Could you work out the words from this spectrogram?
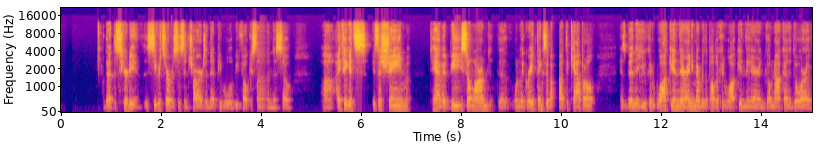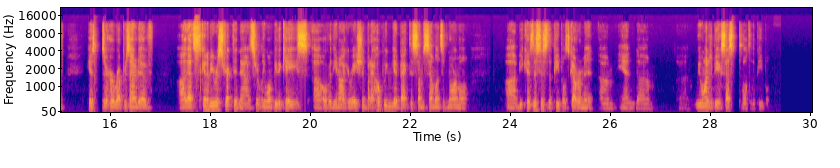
that the security, the Secret Service is in charge, and that people will be focused on this. So uh, I think it's it's a shame to have it be so armed. The, one of the great things about the Capitol has been that you could walk in there, any member of the public could walk in there and go knock on the door of his or her representative. Uh, that's going to be restricted now. It certainly won't be the case uh, over the inauguration, but I hope we can get back to some semblance of normal uh, because this is the people's government um, and um, uh, we want it to be accessible to the people.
